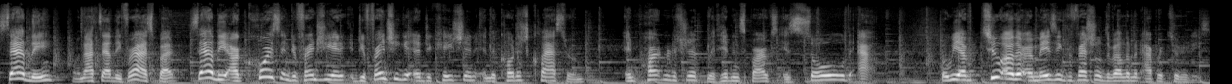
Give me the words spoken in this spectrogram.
Sadly, well, not sadly for us, but sadly, our course in differentiated, education in the Kodesh classroom in partnership with Hidden Sparks is sold out. But we have two other amazing professional development opportunities.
